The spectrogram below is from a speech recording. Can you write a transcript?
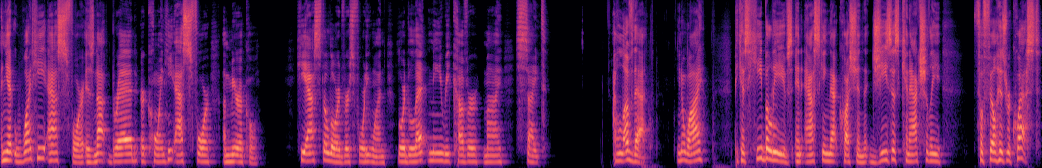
And yet, what he asks for is not bread or coin. He asks for a miracle. He asks the Lord, verse 41, Lord, let me recover my sight. I love that. You know why? because he believes in asking that question that Jesus can actually fulfill his request.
